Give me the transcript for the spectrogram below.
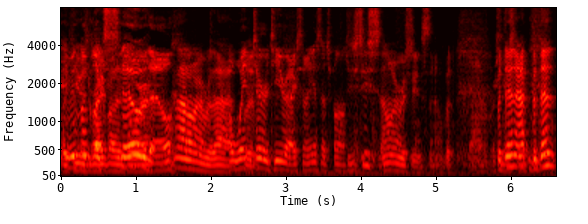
It he looked was like snow, though. I don't remember that. A winter T Rex, and I guess that's possible. Did you see? I don't remember seeing snow, but Yeah, I but then but then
